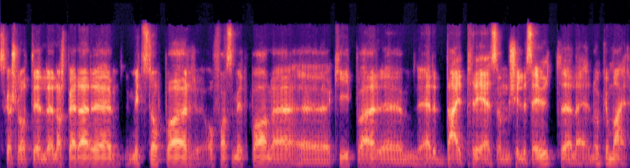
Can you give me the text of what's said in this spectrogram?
skal slå til. Lars Peder, eh, midtstopper, offensiv midtbane, eh, keeper. eh, er det de tre som skiller seg ut, eller er noe mer?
